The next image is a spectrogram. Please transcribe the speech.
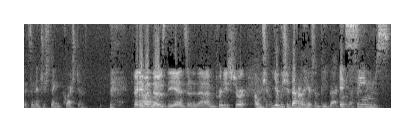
it's an interesting question. If anyone Oh. knows the answer to that, I'm pretty sure. Oh, yeah, we should definitely hear some feedback. on It this, seems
